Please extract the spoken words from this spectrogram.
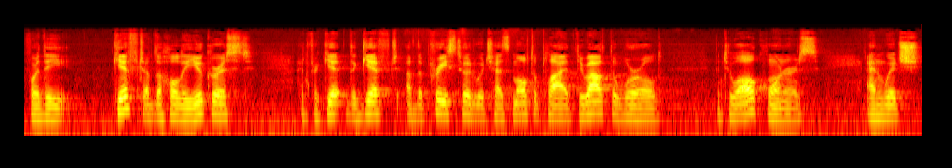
for the gift of the Holy Eucharist and for the gift of the priesthood which has multiplied throughout the world into all corners and which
